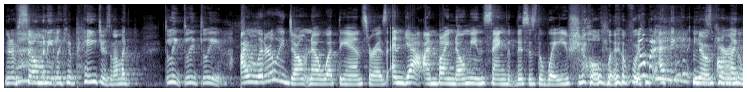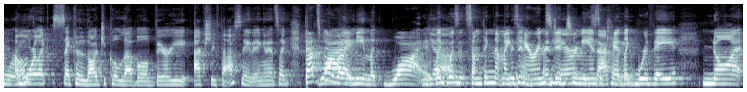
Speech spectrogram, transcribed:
You would have so many, like your pages, and I'm like, delete, delete, delete. I literally don't know what the answer is, and yeah, I'm by no means saying that this is the way you should all live. With No, but I think it is no on like a more like psychological level, very actually fascinating. And it's like That's more what I mean. Like, why? Yeah. Like, was it something that my Is it parents did to me as a kid? Like, were they not?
